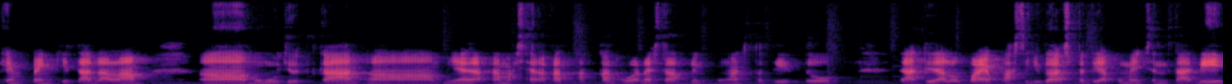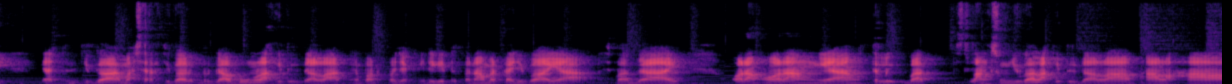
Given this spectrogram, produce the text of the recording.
campaign kita dalam uh, mewujudkan menyadarkan masyarakat akan awareness terhadap lingkungan seperti itu. Dan tidak lupa ya pasti juga seperti aku mention tadi ya dan juga masyarakat juga bergabung lah gitu dalam Empower Project ini gitu. Karena mereka juga ya sebagai orang-orang yang terlibat langsung juga lah gitu dalam hal-hal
